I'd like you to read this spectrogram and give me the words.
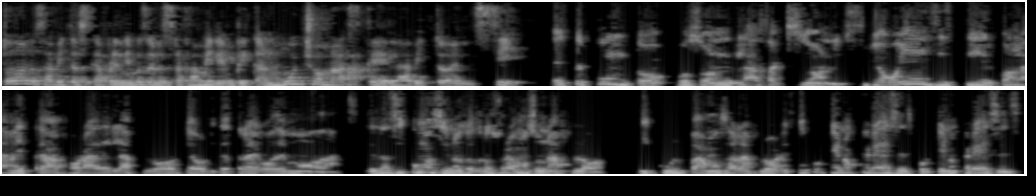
todos los hábitos que aprendimos de nuestra familia implican mucho más que el hábito en sí. este punto, pues son las acciones. Yo voy a insistir con la metáfora de la flor que ahorita traigo de moda. Es así como si nosotros fuéramos una flor y culpamos a la flor. Que, ¿por qué no creces? ¿Por qué no creces?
